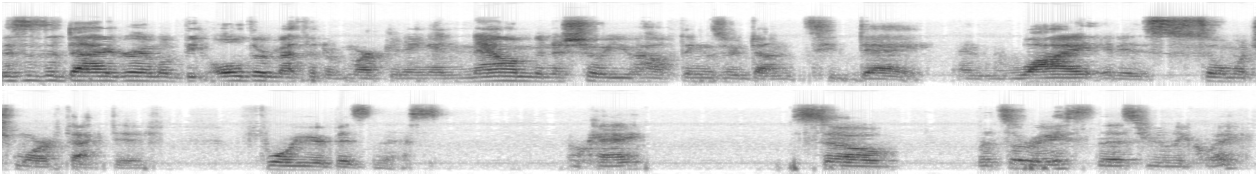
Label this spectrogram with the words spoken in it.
this is a diagram of the older method of marketing and now I'm going to show you how things are done today and why it is so much more effective for your business. Okay? So, let's erase this really quick.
